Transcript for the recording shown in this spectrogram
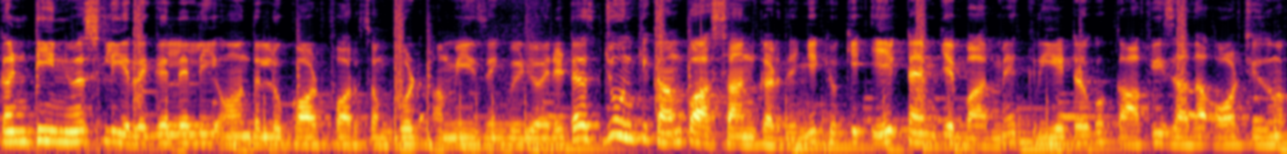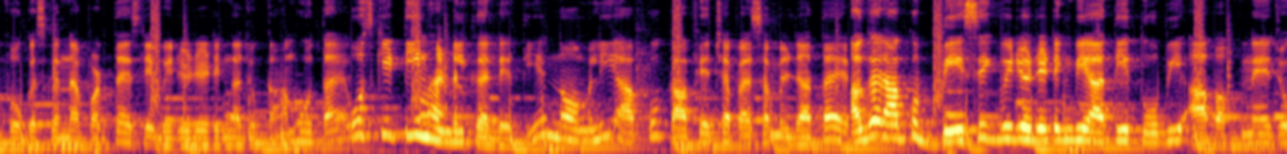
continuously regularly on the look out for some good amazing video editors जो उनके काम को आसान कर देंगे, क्योंकि एक टाइम के बाद में क्रिएटर को काफ़ी ज़्यादा और चीज़ों में फोकस करना पड़ता है, इसलिए वीडियो एडिटिंग का जो काम होता है, उसकी टीम हैंडल कर लेती है। नॉर्मली आपको काफ़ी अच्छा पैसा मिल जाता है। अगर आपको बेसिक वीडियो एडिटिंग भी आती है तो भी आप अपने जो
